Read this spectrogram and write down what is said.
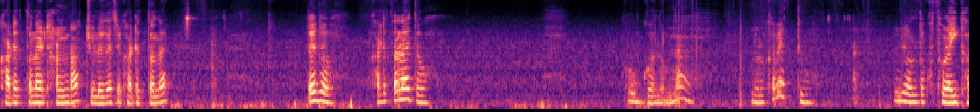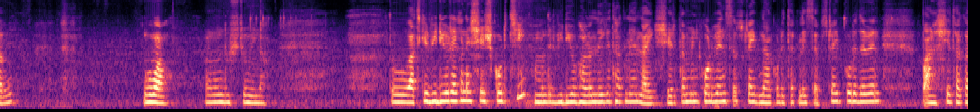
খাটের তলায় ঠান্ডা চলে গেছে খাটের তলায়। তাই তো? খাটের তলায় তো? খুব গরম না? জল খাবে একটু? জল তো থোড়াই খাবে। ঘুমাও এমন দুষ্টুমি না। তো আজকের ভিডিওটা এখানে শেষ করছি। আমাদের ভিডিও ভালো লেগে থাকলে লাইক শেয়ার কমেন্ট করবেন। সাবস্ক্রাইব না করে থাকলে সাবস্ক্রাইব করে দেবেন। পাশে থাকা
